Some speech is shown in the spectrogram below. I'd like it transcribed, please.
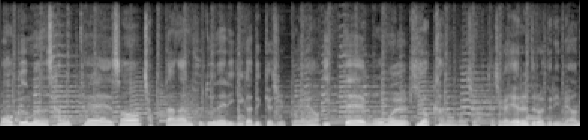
머금은 상태에서 적당한 후두 내리기가 느껴질 거예요. 이때 몸을 기억하는 거죠. 자, 제가 예를 들어 드리면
